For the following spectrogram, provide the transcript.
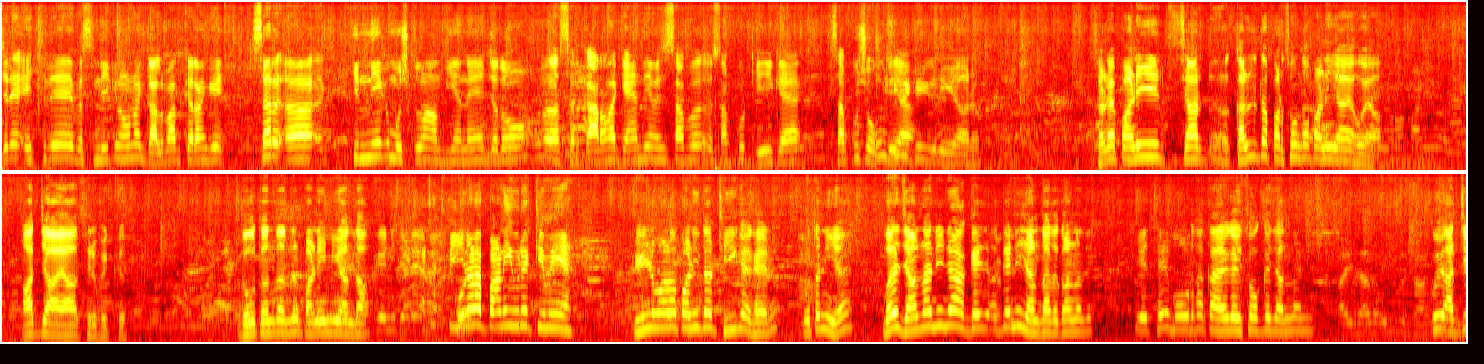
ਜਿਹੜੇ ਇੱਥੇ ਦੇ ਵਸਨੀਕ ਨੇ ਉਹਨਾਂ ਨਾਲ ਗੱਲਬਾਤ ਕਰਾਂਗੇ। ਸਰ ਕਿੰਨੀਆਂ ਕੁ ਮੁਸ਼ਕਲਾਂ ਆਉਂਦੀਆਂ ਨੇ? ਜਦੋਂ ਸਰਕਾਰਾਂ ਦਾ ਕਹਿੰਦੀਆਂ ਵੈਸੇ ਸਭ ਸਭ ਕੁਝ ਠੀਕ ਹੈ ਸਭ ਕੁਝ ਓਕੇ ਆ। ਠੀਕ ਨਹੀਂ ਯਾਰ। ਸਾਡੇ ਪਾਣੀ ਚਾਰ ਕੱਲ ਦਾ ਪਰਸੋਂ ਦਾ ਪਾਣੀ ਆਇਆ ਹੋਇਆ। ਅੱਜ ਆਇਆ ਸਿਰਫ ਇੱਕ। ਦੋ ਤਿੰਨ ਦਿਨ ਪਾਣੀ ਨਹੀਂ ਆਂਦਾ ਪੀਣ ਵਾਲਾ ਪਾਣੀ ਉਰੇ ਕਿਵੇਂ ਹੈ? ਪੀਣ ਵਾਲਾ ਪਾਣੀ ਤਾਂ ਠੀਕ ਹੈ ਖੈਰ ਉਹ ਤਾਂ ਨਹੀਂ ਹੈ। ਮਤਲਬ ਜਾਂਦਾ ਨਹੀਂ ਨਾ ਅੱਗੇ ਅੱਗੇ ਨਹੀਂ ਜਾਂਦਾ ਦੁਕਾਨਾਂ ਤੇ। ਇੱਥੇ ਮੋੜ ਤੱਕ ਆਏਗਾ ਇਸ ਤੋਂ ਅੱਗੇ ਜਾਂਦਾ ਨਹੀਂ। ਕੋਈ ਅੱਜ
